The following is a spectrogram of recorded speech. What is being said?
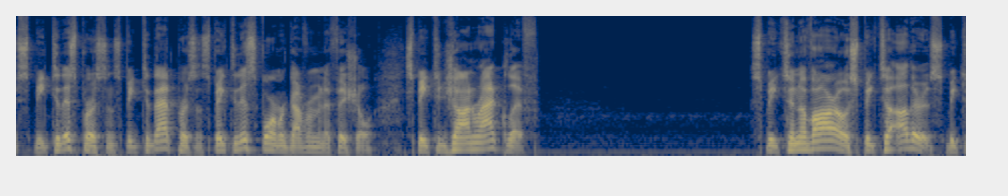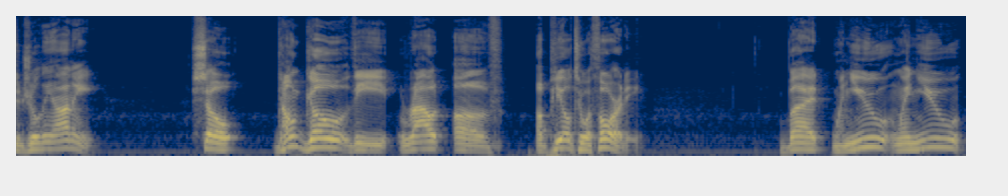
Speak to this person, speak to that person, speak to this former government official, speak to John Ratcliffe, speak to Navarro, speak to others, speak to Giuliani. So don't go the route of appeal to authority. But when you when you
